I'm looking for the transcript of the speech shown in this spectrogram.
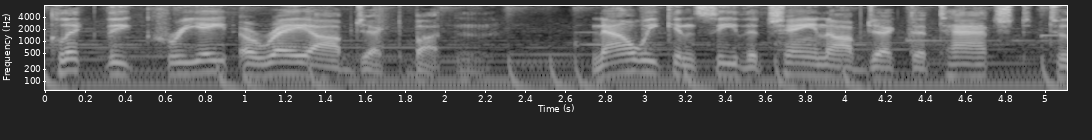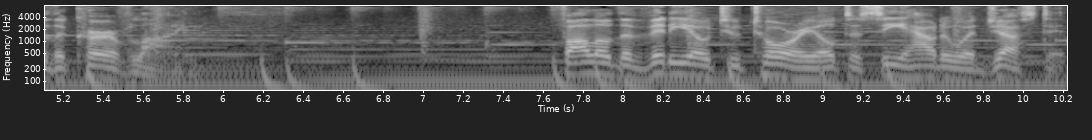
Click the Create Array Object button. Now we can see the chain object attached to the curve line. Follow the video tutorial to see how to adjust it.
